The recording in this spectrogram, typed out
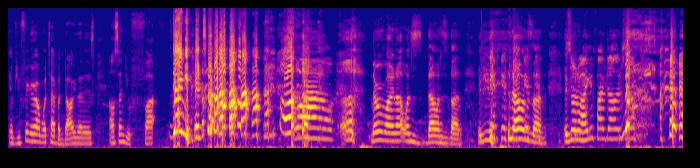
if you figure out what type of dog that is, I'll send you five. Dang it! Wow. Uh, never mind. That one's that one's done. If you that one's done. If so you, do I get five dollars now?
